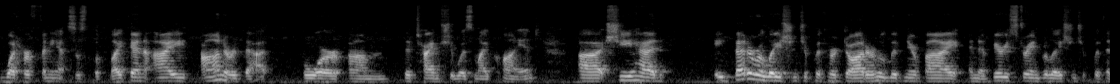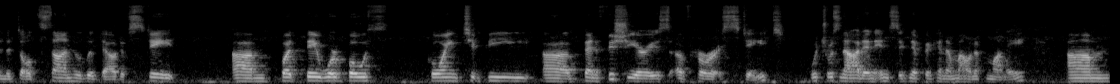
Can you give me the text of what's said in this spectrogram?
what her finances looked like. And I honored that for um, the time she was my client. Uh, she had a better relationship with her daughter who lived nearby and a very strained relationship with an adult son who lived out of state. Um, but they were both going to be uh, beneficiaries of her estate which was not an insignificant amount of money. Um,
